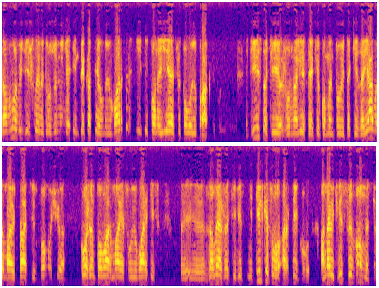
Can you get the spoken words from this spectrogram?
давно відійшли від розуміння індикативної вартості, і то не є світовою практикою. Дійсно, ті журналісти, які коментують такі заяви, мають рацію в тому, що кожен товар має свою вартість в залежності від не тільки свого артикулу, а навіть від сезонності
